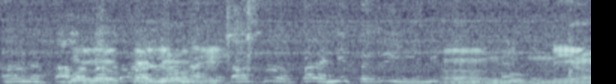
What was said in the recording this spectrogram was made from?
เออตอนเราก็ต้องมาก็ซื้อไปนี่ตื่นนี่อ่าตื่นลูกเนียง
